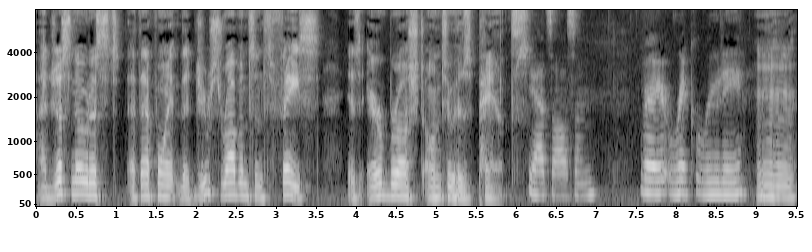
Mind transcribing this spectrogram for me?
I just noticed at that point that Juice Robinson's face is airbrushed onto his pants. Yeah, it's awesome. Very Rick Rude. Mm-hmm.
